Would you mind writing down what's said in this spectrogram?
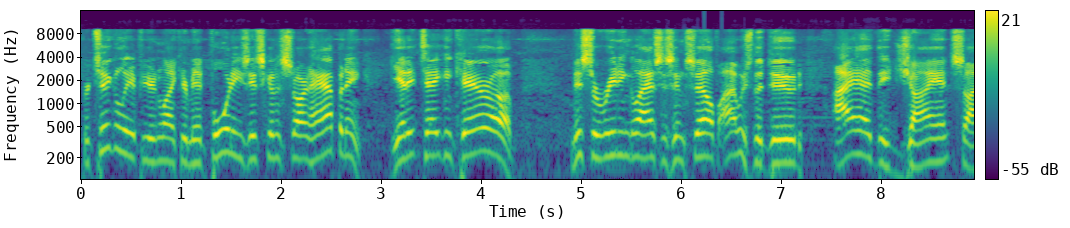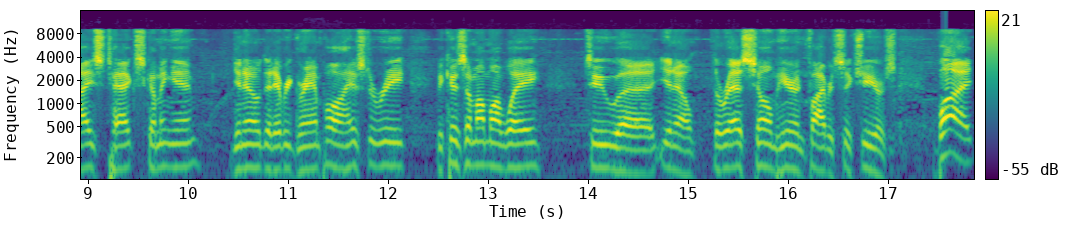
Particularly if you're in like your mid 40s, it's going to start happening. Get it taken care of. Mr. Reading Glasses himself, I was the dude. I had the giant size text coming in, you know, that every grandpa has to read because I'm on my way to, uh, you know, the rest home here in five or six years. But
